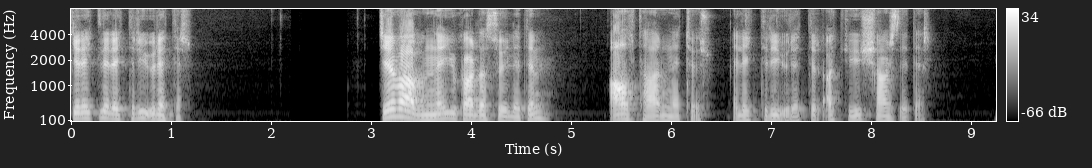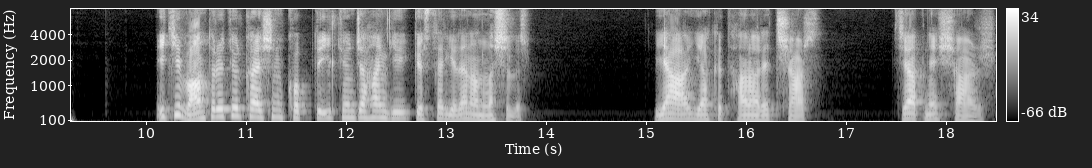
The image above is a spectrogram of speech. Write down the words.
gerekli elektriği üretir? Cevabım ne? Yukarıda söyledim. Alternatör. Elektriği üretir, aküyü şarj eder. 2. Vantilatör kayışının koptuğu ilk önce hangi göstergeden anlaşılır? Yağ, yakıt, hararet, şarj. Cevap ne? Şarj.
